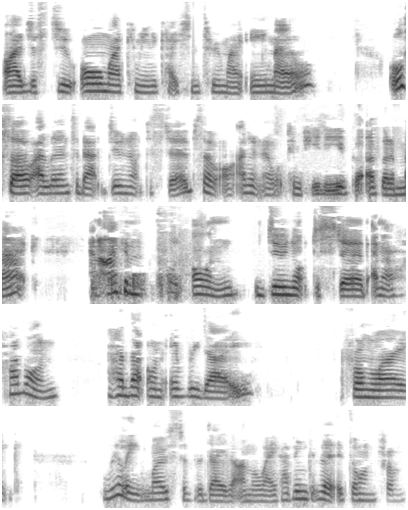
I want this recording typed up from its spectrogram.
I just do all my communication through my email. Also, I learned about do not disturb. So I don't know what computer you've got. I've got a Mac and I can put on do not disturb and I have on, I have that on every day from like really most of the day that I'm awake. I think that it's on from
